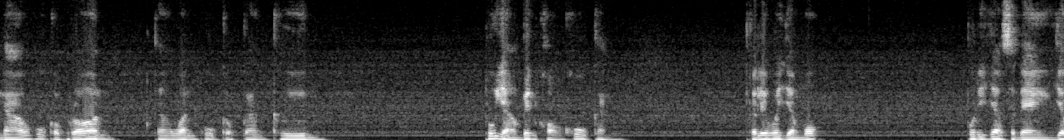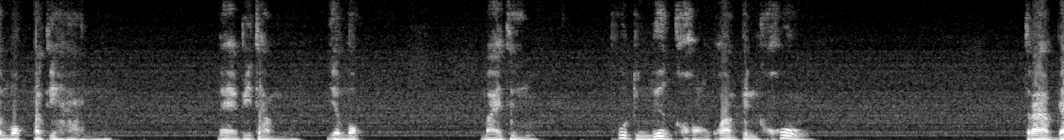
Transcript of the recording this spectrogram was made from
หนาวคู่กับร้อน กลางวันคู่กับกลางคืน ทุกอย่างเป็นของคู่กันก็เรียกว่ายมกพุทธเจ้าแสดงยมกปฏิหาร ในอภิธรรมยมก หมายถึงพูดถึงเรื่องของความเป็นคู่ ตราบใด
